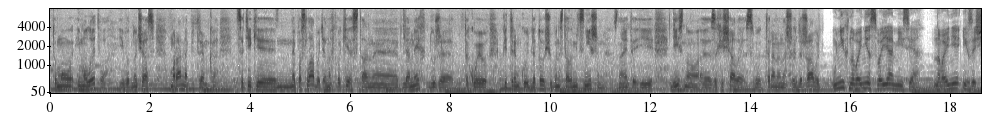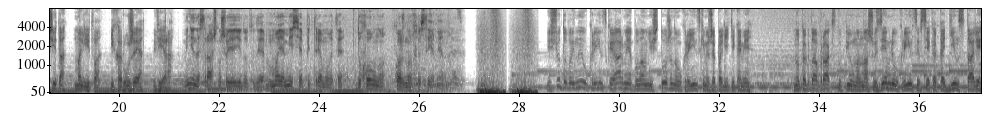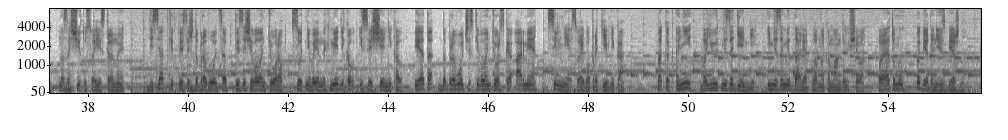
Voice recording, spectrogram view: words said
Тому і молитва, і водночас моральна підтримка це тільки не послабить, а навпаки стане для них дуже такою підтримкою для того, щоб вони стали міцнішими, знаєте, і дійсно е, захищали свої терени нашої держави. У них на войне своя миссия. На войне их защита – молитва, их оружие – вера. Мені не страшно, що я їду туди. Моя місія підтримувати духовно кожного християнина. Еще до войны украинская армия была уничтожена украинскими же политиками. Но когда враг ступил на нашу землю, украинцы все как один стали на защиту своей страны. Десятки тысяч добровольцев, тысячи волонтеров, сотни военных медиков и священников. И эта добровольчески-волонтерская армия сильнее своего противника. Так как они воюют не за деньги и не за медали от главнокомандующего. Поэтому победа неизбежна.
